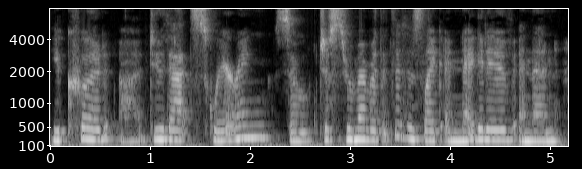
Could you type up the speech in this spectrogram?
You could uh, do that squaring. So just remember that this is like a negative and then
